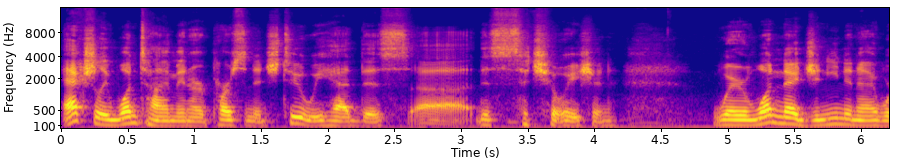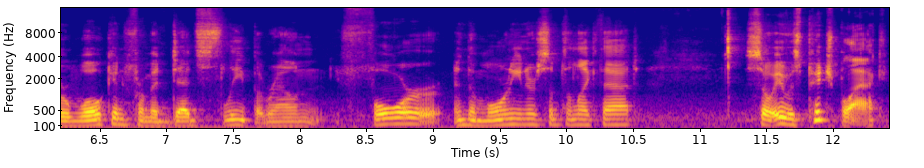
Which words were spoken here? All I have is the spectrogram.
Actually, one time in our parsonage too, we had this uh, this situation where one night Janine and I were woken from a dead sleep around four in the morning or something like that. So it was pitch black,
